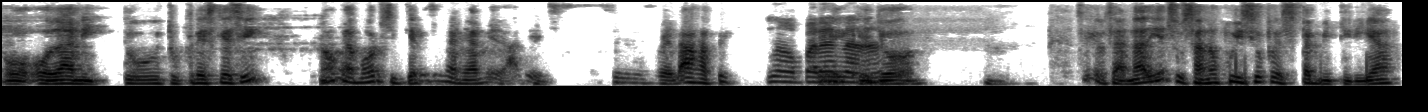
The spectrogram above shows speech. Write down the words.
O, Dani, ¿tú, ¿tú crees que sí? No, mi amor, si quieres engañarme, dale, relájate. No, para nada. yo, sí, o sea, nadie en su sano juicio, pues, permitiría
